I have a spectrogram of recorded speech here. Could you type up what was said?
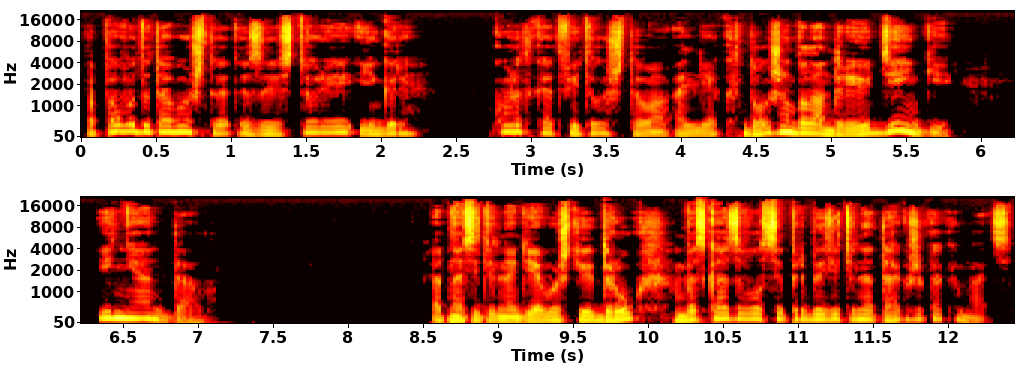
По поводу того, что это за история, Игорь коротко ответил, что Олег должен был Андрею деньги — и не отдал. Относительно девушки друг высказывался приблизительно так же, как и мать.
